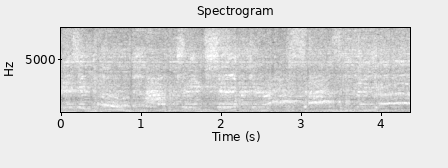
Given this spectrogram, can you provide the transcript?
physical. I'm tricked, selecting assets.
